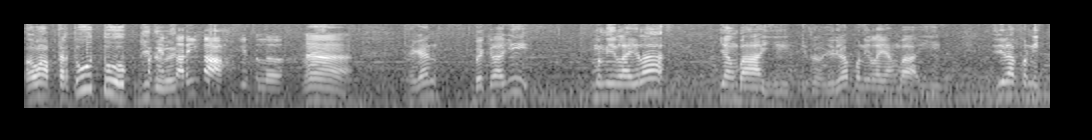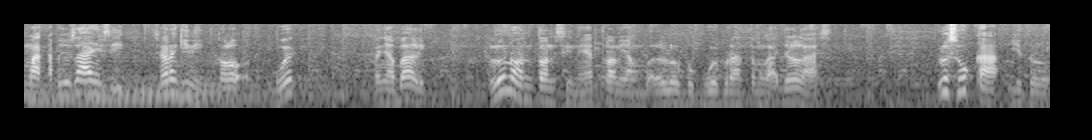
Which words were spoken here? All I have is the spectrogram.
oh maaf tertutup gitu pakai kan syariah gitu loh. Nah, ya kan? Baik lagi menilailah yang baik gitu loh. Jadilah penilai yang baik. Jadilah penikmat. Apa susahnya sih? Sekarang gini, kalau gue tanya balik, lu nonton sinetron yang lu gue berantem nggak jelas, lu suka gitu loh.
